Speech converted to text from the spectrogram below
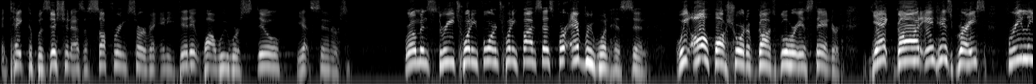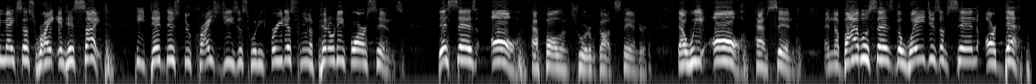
and take the position as a suffering servant, and he did it while we were still yet sinners. Romans 3 24 and 25 says, For everyone has sinned. We all fall short of God's glorious standard. Yet God, in His grace, freely makes us right in His sight. He did this through Christ Jesus when He freed us from the penalty for our sins. This says all have fallen short of God's standard, that we all have sinned. And the Bible says the wages of sin are death.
